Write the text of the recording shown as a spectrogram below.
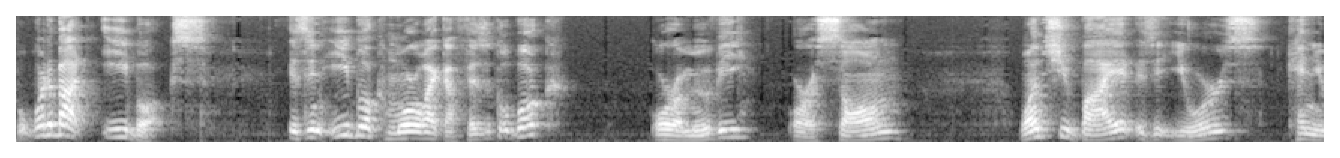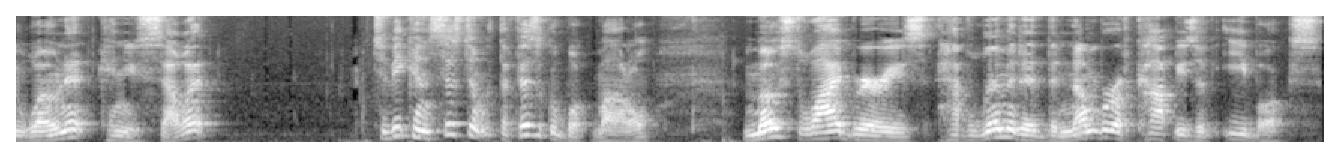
But what about ebooks? Is an ebook more like a physical book? Or a movie or a song. Once you buy it, is it yours? Can you loan it? Can you sell it? To be consistent with the physical book model, most libraries have limited the number of copies of ebooks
